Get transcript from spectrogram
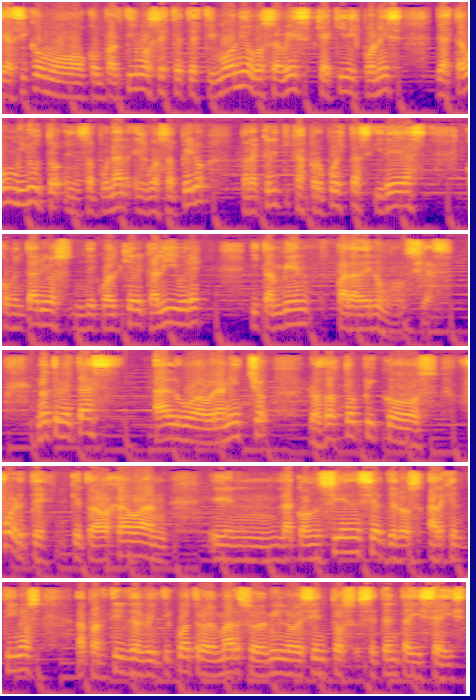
Y así como compartimos este testimonio, vos sabés que aquí disponés de hasta un minuto en Zaponar el Guasapero para críticas, propuestas, ideas, comentarios de cualquier calibre y también para denuncias. No te metas, algo habrán hecho los dos tópicos fuertes que trabajaban en la conciencia de los argentinos a partir del 24 de marzo de 1976.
